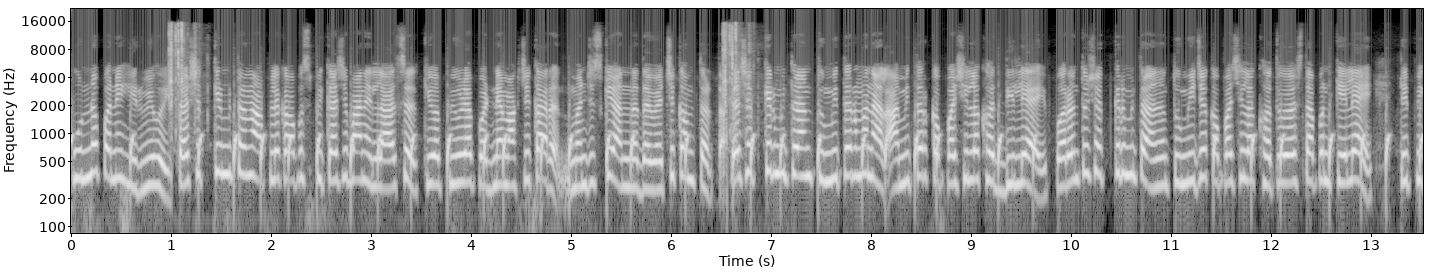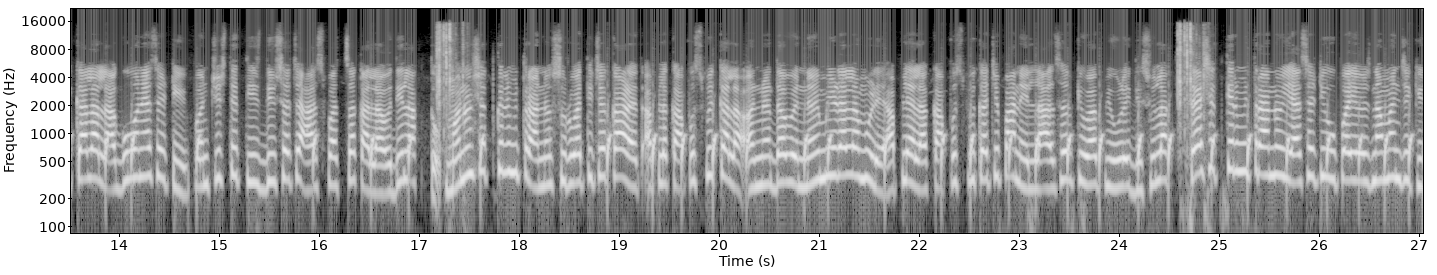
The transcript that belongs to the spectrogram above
पूर्णपणे हिरवी होईल. तर शेतकरी मित्रांनो आपल्या कापूस पिकाचे पाने लालसर किंवा पिवळ्या पडण्यामागचे कारण म्हणजेच की अन्नद्रव्याची कमतरता. त्या शेतकरी मित्रांनो तुम्ही तर म्हणाल आम्ही तर कपाशीला खत दिले आहे. परंतु शेतकरी मित्रांनो तुम्ही जे कपाशीला खत व्यवस्थापन केले आहे ते पिकाला लागू होण्यासाठी पंचवीस ते तीस दिवसाच्या आसपासचा कालावधी लागतो. म्हणून शेतकरी मित्रांनो सुरुवातीच्या काळात आपल्या कापूस पिकाला अन्नद्रव्य न मिळाल्यामुळे आपल्याला कापूस पिकाचे पाने लालसर किंवा पिवळे दिसू लागतात त्या शेतकरी मित्रांनो यासाठी उपाययोजना म्हणजे की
